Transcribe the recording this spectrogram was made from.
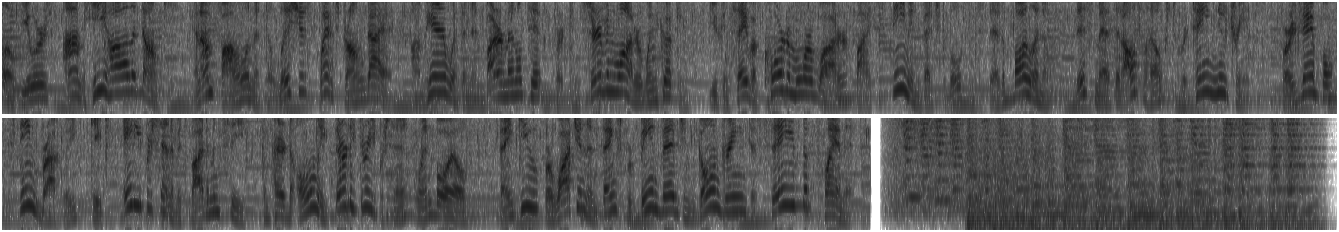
Hello, viewers. I'm Hee Haw the Donkey, and I'm following a delicious plant strong diet. I'm here with an environmental tip for conserving water when cooking. You can save a quart or more water by steaming vegetables instead of boiling them. This method also helps to retain nutrients. For example, steamed broccoli keeps 80% of its vitamin C compared to only 33% when boiled. Thank you for watching and thanks for being veg and going green to save the planet.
